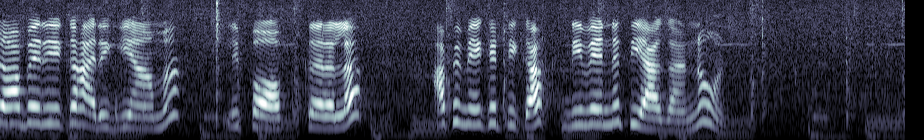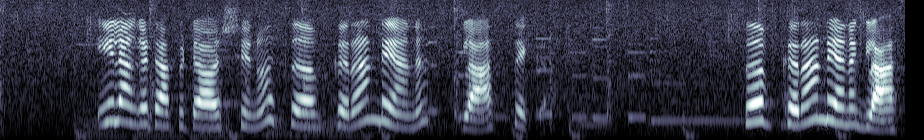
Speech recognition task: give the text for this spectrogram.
ස්ට්‍රෝබෙරි එක හරි ගියාම ලිප ඔෆ් කරලා අපි මේක ටිකක් නිවෙන්න තියාගන්න ඕන. ඊළඟට අපිට අවශ්‍ය වෙනවා සර්ව් කරන්න යන ග්ලාස් එක. සර්ව් කරන්න යන ග්ලාස්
